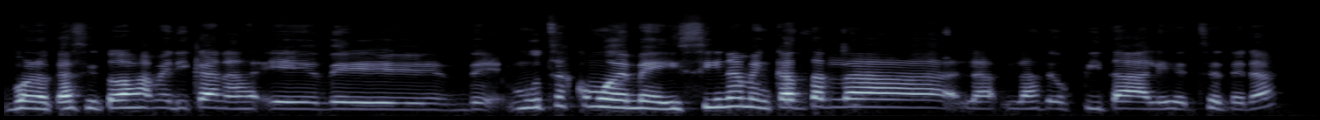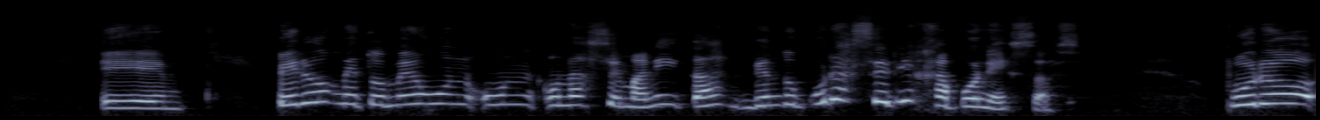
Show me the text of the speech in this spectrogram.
bueno, casi todas americanas, de, de, muchas como de medicina, me encantan las de hospitales, etc. pero me tomé un, un, unas semanitas viendo puras series japonesas, puro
